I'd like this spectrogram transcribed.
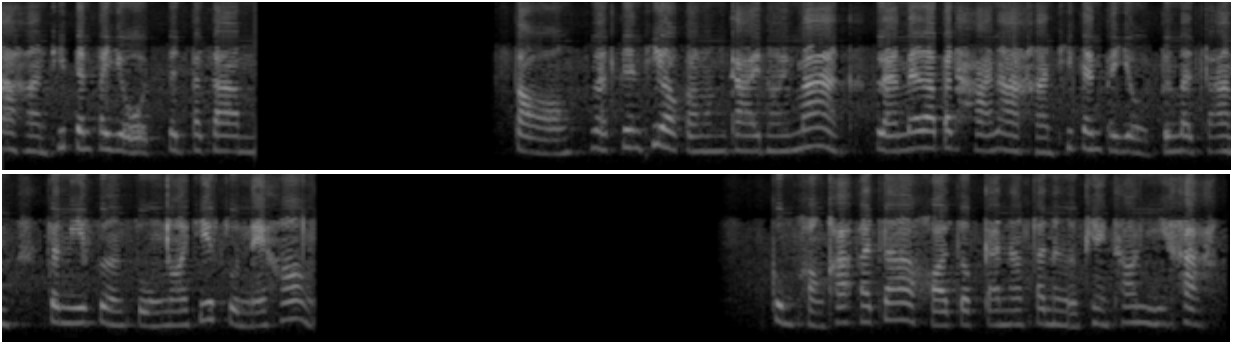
อาหารที่เป็นประโยชน์เป็นประจำ 2. นักเรียนที่ออกกำลังกายน้อยมาก และไม่รับประทานอาหารที่เป็นประโยชน์เป็นประจำ จะมีส่วนสูงน้อยที่สุดในห้อง กลุ่มของข้าพเจ้าขอจบการนำเสนอเพียงเท่านี้ค่ะ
